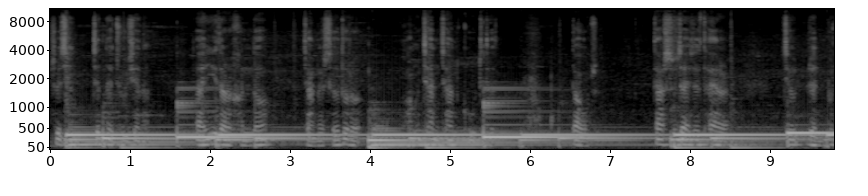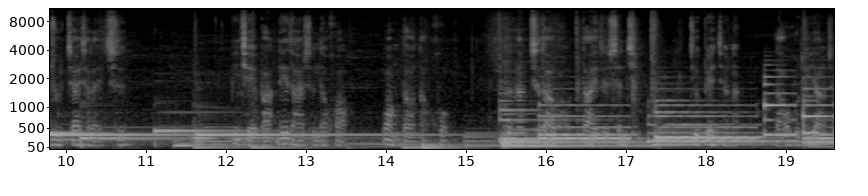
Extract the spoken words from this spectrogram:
事情真的出现了，他遇到了很多长着舌头的黄灿灿谷子的稻子，他实在是太饿，就忍不住摘下来吃，并且把聂大神的话忘到脑后。刚刚吃到饱，大爷的神情就变成了老虎的样子，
